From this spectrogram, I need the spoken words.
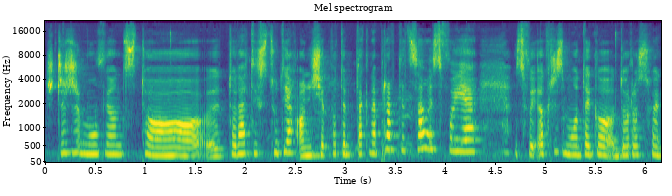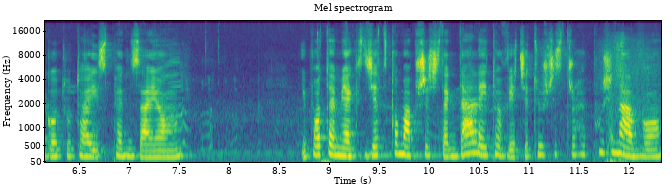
szczerze mówiąc, to, to na tych studiach oni się potem tak naprawdę cały swoje, swój okres młodego dorosłego tutaj spędzają. I potem jak dziecko ma przyjść tak dalej, to wiecie, to już jest trochę późnawo.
